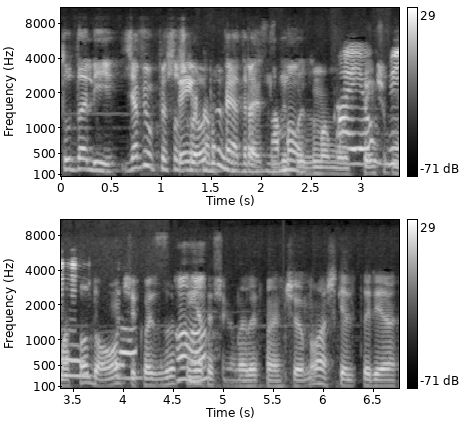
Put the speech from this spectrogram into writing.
tudo ali? Já viu pessoas Tem cortando pedra na depois mão? do mamute. Ah, eu Tem tipo vi mastodonte, isso. coisas assim Aham. até chegar no elefante. Eu não acho que ele teria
